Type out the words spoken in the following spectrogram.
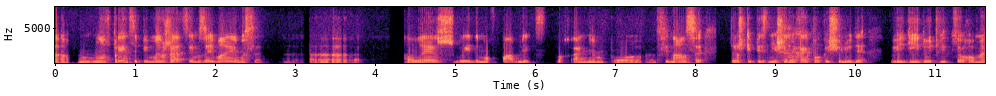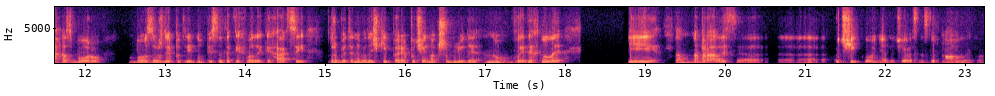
Е, Ну, в принципі, ми вже цим займаємося, е, але ж вийдемо в паблік з проханням про фінанси трошки пізніше. Нехай поки що люди відійдуть від цього мегазбору, бо завжди потрібно після таких великих акцій зробити невеличкий перепочинок, щоб люди ну видихнули і там набралися е, очікування до чогось наступного великого.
